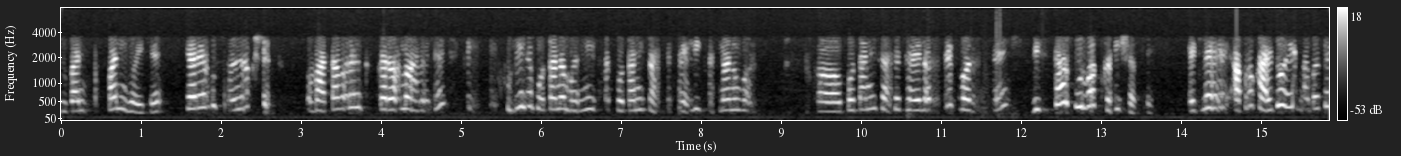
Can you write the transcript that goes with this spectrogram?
જુબાન આપવાની હોય છે, ત્યારે એવું સંરક્ષિત વાતાવરણ કરવામાં આવે છે કે ખુલીને પોતાના મનની વાત, પોતાની સાથે થયેલી ઘટનાનું પોતાની સાથે થયેલા દરેક વર્ષને વિસ્તારપૂર્વક કરી શકે. એટલે આપણો કાયદો એ બાબતે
